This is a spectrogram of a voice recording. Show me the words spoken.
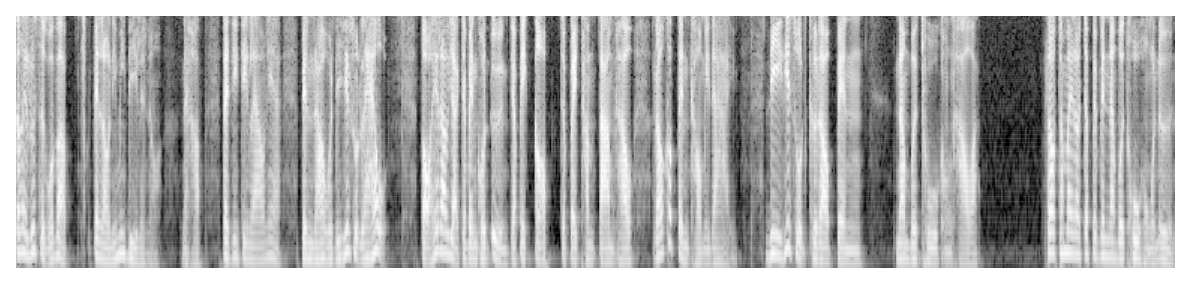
ก็เลยรู้สึกว่าแบบเป็นเรานี่ไม่ดีเลยเนาะนะครับ แต่จริง ๆ แล้วเนี่ยเป็นเราดีที่สุดแล้ว ต่อให้เราอยากจะเป็นคนอื่น จะไปก๊อปจะไปทำตามเขา เราก็เป็นเขาไม่ได้ ดีที่สุดคือเราเป็น number two ของเขาอะเราทำไมเราจะไปเป็น number two ของคนอื่น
